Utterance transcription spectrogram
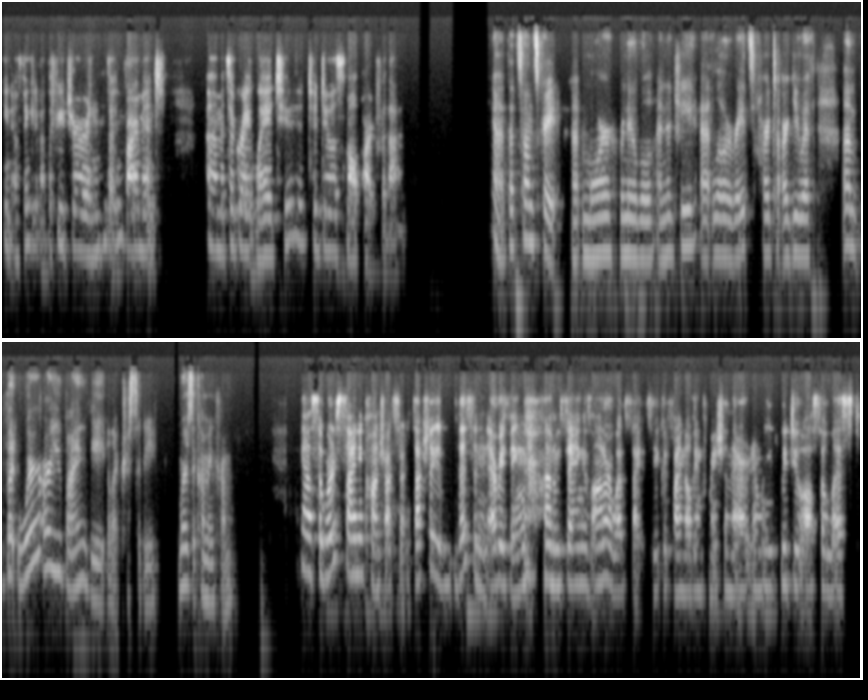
you know, thinking about the future and the environment, um, it's a great way to to do a small part for that. Yeah, that sounds great. Uh, more renewable energy at lower rates, hard to argue with. Um, but where are you buying the electricity? Where is it coming from? Yeah, so we're signing contracts. It's actually this and everything that I'm saying is on our website. So you could find all the information there. And we, we do also list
